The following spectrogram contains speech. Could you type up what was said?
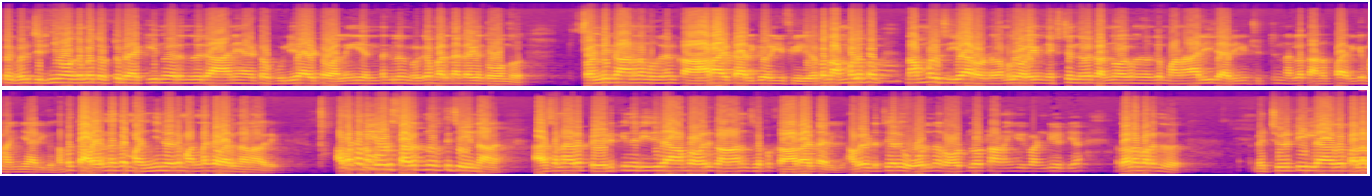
ഇപ്പൊ ഇവർ തിരിഞ്ഞു നോക്കുമ്പോൾ തൊട്ട് ബാക്കിൽ നിന്ന് വരുന്നത് ഒരു ആനയായിട്ടോ പുലിയായിട്ടോ അല്ലെങ്കിൽ എന്തെങ്കിലും മൃഗം വരുന്നതായിട്ടായിരിക്കും തോന്നുന്നത്. ഫ്രണ്ടിൽ കാണുന്ന മുതലും കാറായിട്ടായിരിക്കും അവർക്ക് ഫീൽ ചെയ്യുന്നത്. അപ്പൊ നമ്മളിപ്പോ നമ്മൾ ചെയ്യാറുണ്ട്. നമ്മൾ പറയും നെക്സ്റ്റ് നിങ്ങൾ കണ്ണു നോക്കുമ്പോൾ നിങ്ങൾക്ക് മണാലിയിലായിരിക്കും ചുറ്റും നല്ല തണുപ്പായിരിക്കും മഞ്ഞായിരിക്കും. അപ്പൊ തറയുന്നൊക്കെ മഞ്ഞിന് വരെ മണ്ണൊക്കെ വരുന്നതാണ് അവർ. അതൊക്കെ നമ്മൾ ഒരു സ്ഥലത്ത് നിർത്തി ചെയ്യുന്നതാണ്. ആ സമയം അവരെ പേടിപ്പിക്കുന്ന രീതിയിലാകുമ്പോൾ അവർ കാണുന്നത് ചിലപ്പോൾ കാടായിട്ടായിരിക്കും. അവർ എടുത്ത് കയറി ഓടുന്ന റോട്ടിലോട്ടാണെങ്കിൽ വണ്ടി കിട്ടിയാൽ അതാണ് പറഞ്ഞത്. മെച്ചൂരിറ്റി ഇല്ലാതെ പല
